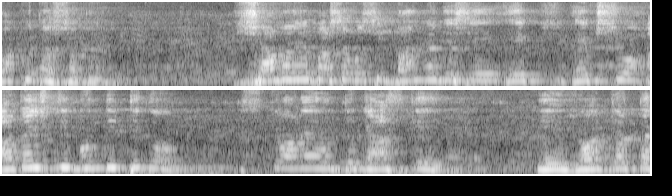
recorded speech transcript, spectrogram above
দক্ষতার সাথে। সাভারের পাশাপাশি বাংলাদেশে একশো আঠাইশটি মন্দির থেকেও স্তনের উদ্যোগে আজকে এই রথযাত্রা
